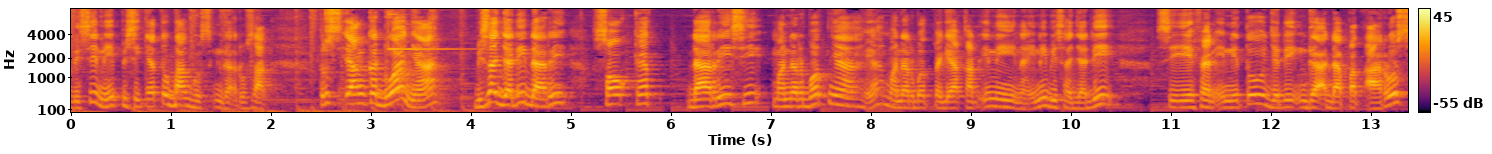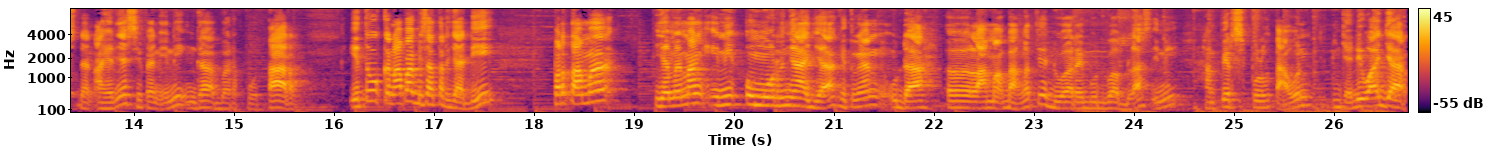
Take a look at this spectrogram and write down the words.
di sini fisiknya tuh bagus, nggak rusak. Terus yang keduanya bisa jadi dari soket dari si motherboardnya ya, motherboard PGA card ini. Nah ini bisa jadi si fan ini tuh jadi nggak dapat arus dan akhirnya si fan ini nggak berputar. Itu kenapa bisa terjadi? Pertama ya memang ini umurnya aja gitu kan udah eh, lama banget ya 2012 ini hampir 10 tahun jadi wajar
